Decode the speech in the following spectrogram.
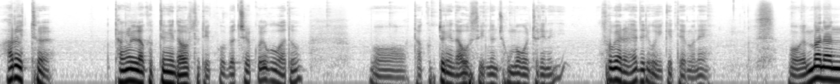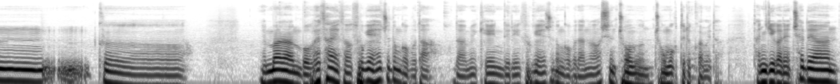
하루 이틀 당일날 급등이 나올 수도 있고 며칠 끌고 가도 뭐 다 급등이 나올 수 있는 종목을 드리는 소개를 해드리고 있기 때문에 뭐 웬만한 그 웬만한 뭐 회사에서 소개해 주는 것보다 그 다음에 개인들이 소개해 주는 것보다는 훨씬 좋은 종목들일 겁니다. 단기간에 최대한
